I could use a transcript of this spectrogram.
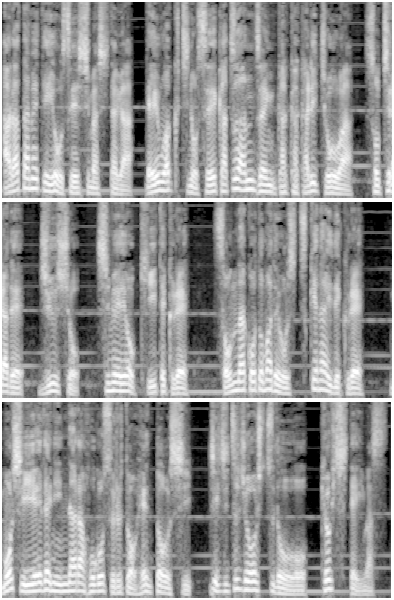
改めて要請しましたが、電話口の生活安全課係長は、そちらで、住所、氏名を聞いてくれ。そんなことまで押し付けないでくれ。もし家出人なら保護すると返答し、事実上出動を拒否しています。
